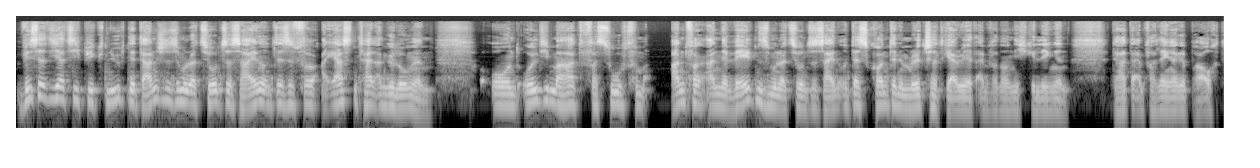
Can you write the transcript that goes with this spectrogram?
Wizardy hat sich begnügt, eine Dungeon-Simulation zu sein und das ist vom ersten Teil an gelungen. Und Ultima hat versucht, vom Anfang an eine Weltensimulation zu sein und das konnte dem Richard Garriott einfach noch nicht gelingen. Der hat einfach länger gebraucht.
